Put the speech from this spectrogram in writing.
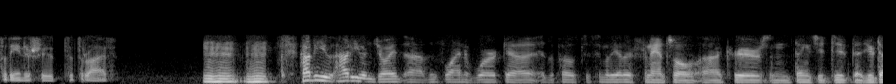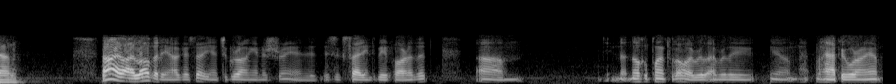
for the industry to thrive. Mm-hmm, mm-hmm. How do you how do you enjoy uh, this line of work uh, as opposed to some of the other financial uh, careers and things you do that you've done? No, I, I love it. You know, like I said, you know, it's a growing industry, and it's exciting to be a part of it. Um, no, no complaints at all. I really, I really, you know, I'm happy where I am.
